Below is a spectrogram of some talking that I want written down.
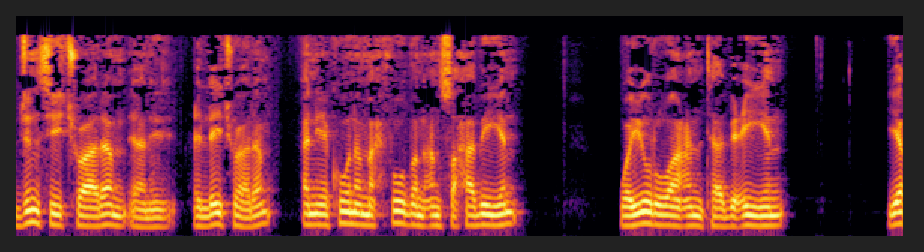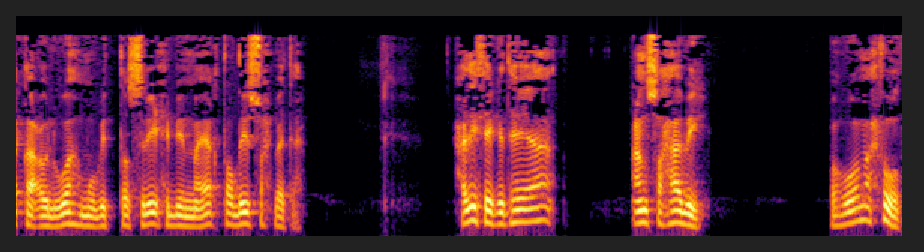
جنسي شوارم يعني علي شوارم أن يكون محفوظا عن صحابي ويروى عن تابعي يقع الوهم بالتصريح بما يقتضي صحبته. حديث كتهي عن صحابي وهو محفوظ.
